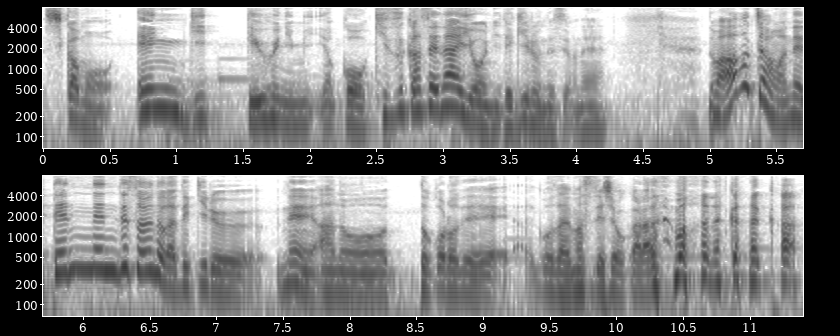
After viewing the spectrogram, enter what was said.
しかも演技っていうふうにこう気づかせないようにできるんですよね。でも、アムちゃんはね、天然でそういうのができる、ね、あの、ところでございますでしょうから、まあ、なかなか、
